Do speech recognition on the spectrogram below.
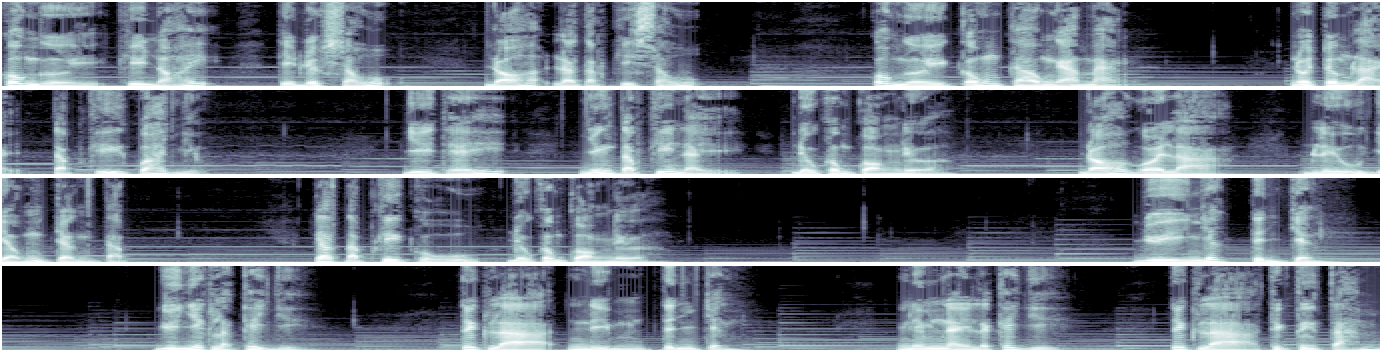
Có người khi nói thì rất xấu, đó là tập khí xấu. Có người cống cao ngã mạng, nói tóm lại tập khí quá nhiều. Vì thế, những tập khí này đều không còn nữa. Đó gọi là liễu võng trần tập. Các tập khí cũ đều không còn nữa. Duy nhất tinh chân. Duy nhất là cái gì? Tức là niệm tinh chân. Niệm này là cái gì? Tức là thức thứ tám.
